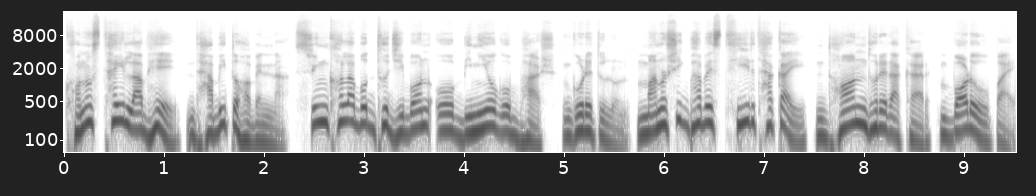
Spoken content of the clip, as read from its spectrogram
ক্ষণস্থায়ী লাভে ধাবিত হবেন না। শৃঙ্খলাবদ্ধ জীবন ও বিনিয়োগ অভ্যাস গড়ে তুলুন। মানসিকভাবে স্থির থাকাই ধন ধরে রাখার বড় উপায়।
